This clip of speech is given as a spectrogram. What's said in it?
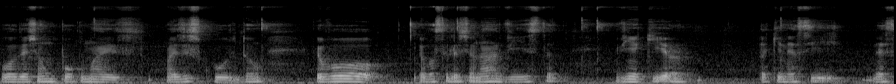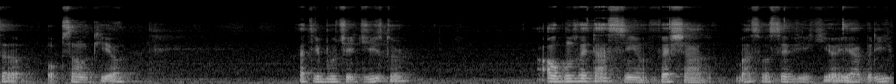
Vou deixar um pouco mais, mais escuro. Então eu vou, eu vou selecionar a vista, vim aqui, ó, aqui nesse, nessa opção aqui, ó, Attribute Editor. Alguns vai estar assim, ó, fechado. Basta você vir aqui, ó, e abrir.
